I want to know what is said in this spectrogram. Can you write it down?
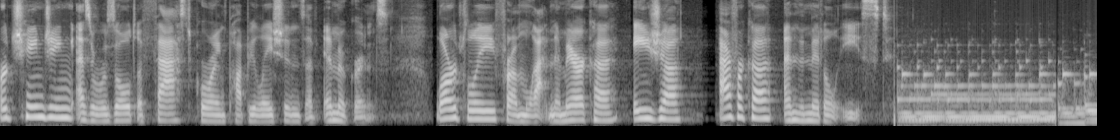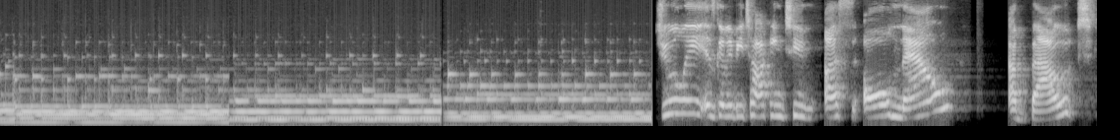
are changing as a result of fast growing populations of immigrants, largely from Latin America, Asia, Africa, and the Middle East. Julie is going to be talking to us all now about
